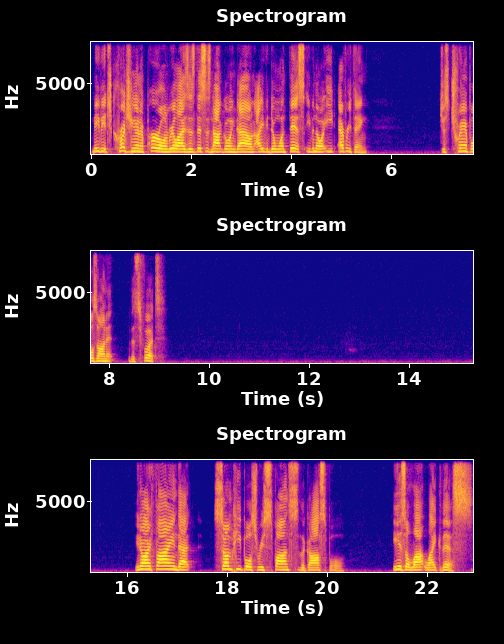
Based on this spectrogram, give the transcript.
maybe it's crunching on a pearl and realizes this is not going down. I even don't want this, even though I eat everything. Just tramples on it with his foot. You know, I find that some people's response to the gospel is a lot like this.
